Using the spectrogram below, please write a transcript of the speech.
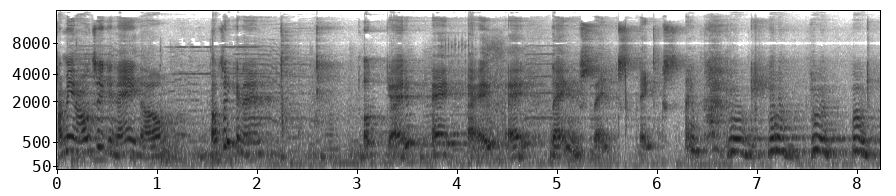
I mean, I'll take an A, though. I'll take an A. Okay, hey, hey, hey, thanks, thanks, thanks, thanks.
